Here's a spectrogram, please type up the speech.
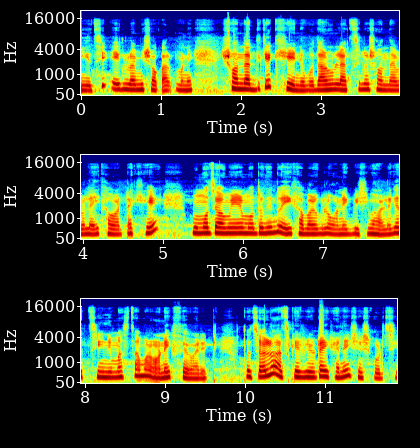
নিয়েছি, এগুলো আমি সকাল মানে সন্ধ্যার দিকে খেয়ে নেব। দারুণ লাগছিল সন্ধ্যাবেলা এই খাবারটা খেয়ে। মোমো চাউমিনের মতো কিন্তু এই খাবারগুলো অনেক বেশি ভালো লাগে। চিংড়ি মাছ তো আমার অনেক ফেভারিট তো চলো আজকের ভিডিওটা এখানেই শেষ করছি।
